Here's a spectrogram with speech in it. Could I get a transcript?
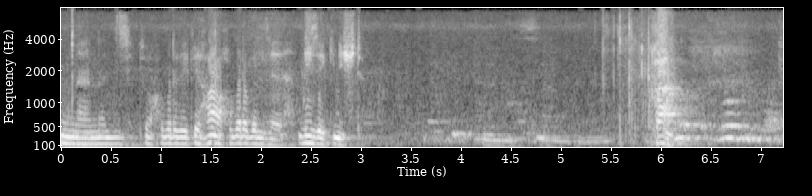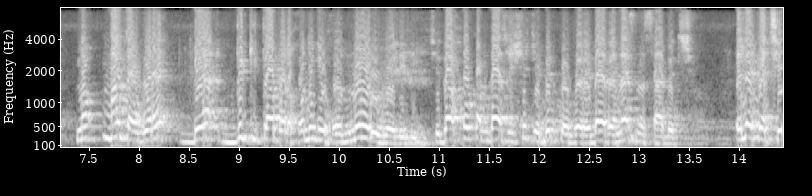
نه نه دي چې خبره دي کې ها خبره بل ځای دي ځکه نشته ها نو ما ته وګوره بیا د کتاب الخونی دی خو نور ویلي چې دا حکم داسې شي چې بالکل ګوره دا د نس نه ثابت شي الکه چې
